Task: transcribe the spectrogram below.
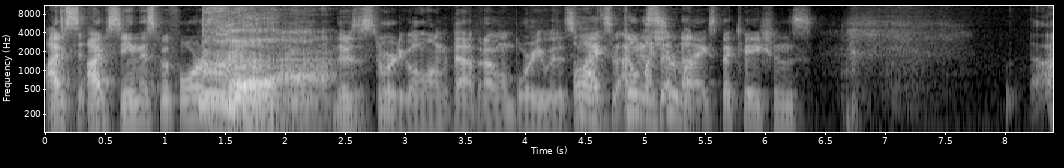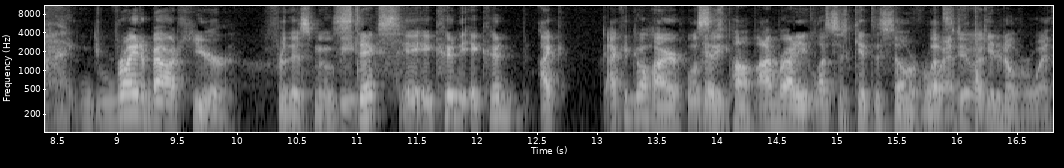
I've se- I've seen this before. There's a story to go along with that, but I won't bore you with it. So Oh, my ex- I'm gonna my set my expectations uh, right about here for this movie. Sticks? It, it could it could I. I could go higher. We'll Fist see. pump. I'm ready. Let's just get this over Let's with. do it. Get it over with.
